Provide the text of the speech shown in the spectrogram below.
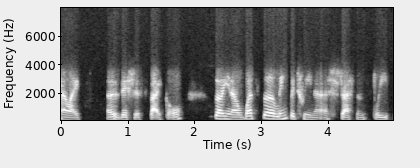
kind of like a vicious cycle. So, you know, what's the link between uh, stress and sleep?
